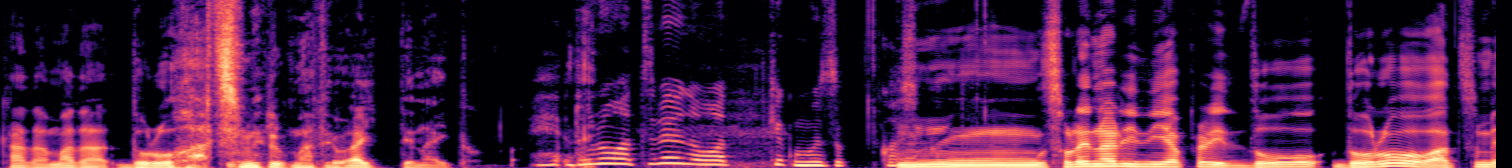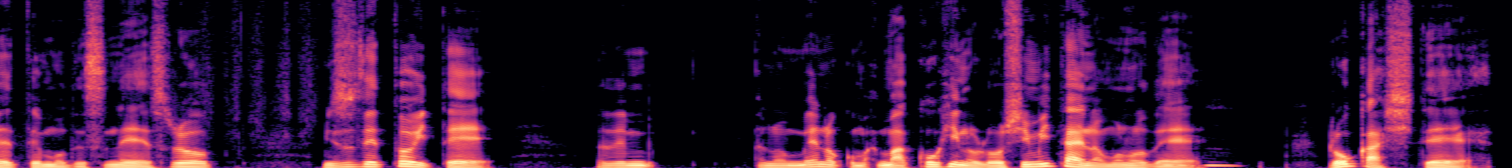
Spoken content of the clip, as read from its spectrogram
ただまだ泥を集めるまでは行ってないと。え泥を集めるのは結構難しうかったーんそれなりにやっぱり泥を集めてもですねそれを水で溶いてであの目の細まあコーヒーのろ紙みたいなものでろ過して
